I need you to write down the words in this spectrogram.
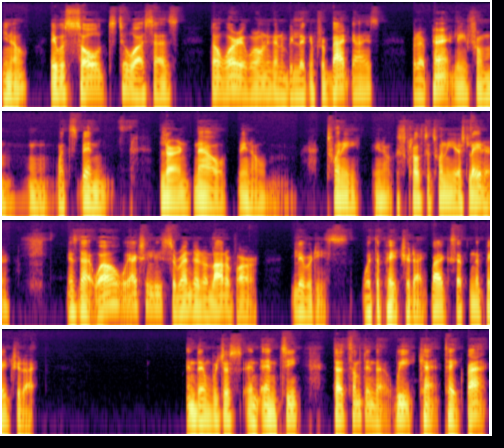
You know, it was sold to us as, don't worry, we're only going to be looking for bad guys. But apparently, from mm, what's been learned now, you know, 20, you know, it's close to 20 years later, is that, well, we actually surrendered a lot of our liberties with the Patriot Act by accepting the Patriot Act. And then we just, and, and see, that's something that we can't take back.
